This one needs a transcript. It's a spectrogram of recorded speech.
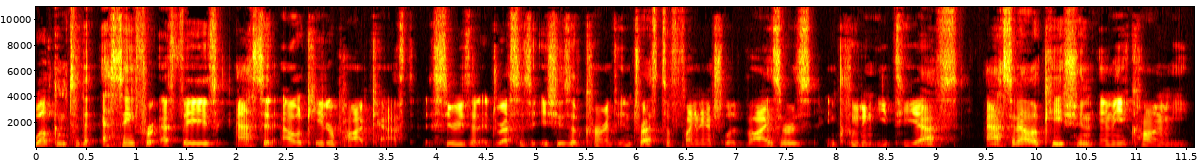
Welcome to the SA for FA's Asset Allocator podcast, a series that addresses issues of current interest to financial advisors, including ETFs, asset allocation, and the economy.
